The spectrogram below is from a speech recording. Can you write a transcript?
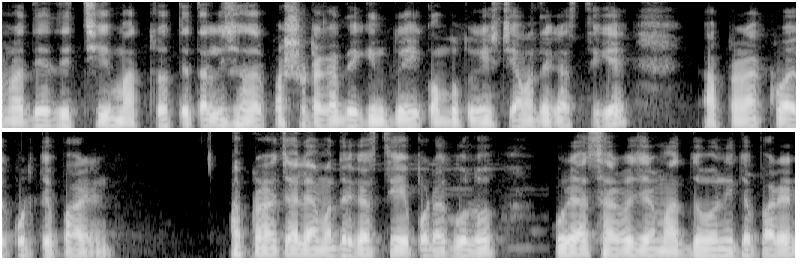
আমরা দিয়ে দিচ্ছি, মাত্র তেতাল্লিশ হাজার পাঁচশো টাকা দিয়ে কিন্তু এই কম্বো প্যাকেজটি আমাদের কাছ থেকে আপনারা ক্রয় করতে পারেন। আপনারা চাইলে আমাদের কাছ থেকে এই প্রোডাক্টগুলো কুরিয়ার সার্ভিসের মাধ্যমে নিতে পারেন।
